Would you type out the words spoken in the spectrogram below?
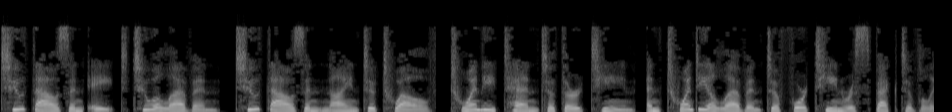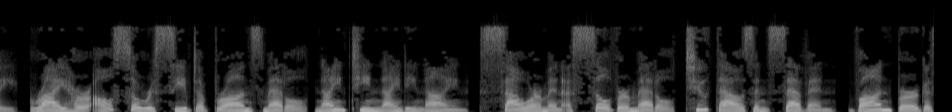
2008-11, 2009-12, 2010-13, and 2011-14 respectively. Reiher also received a bronze medal 1999, Sauermann a silver medal 2007, von Burg a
